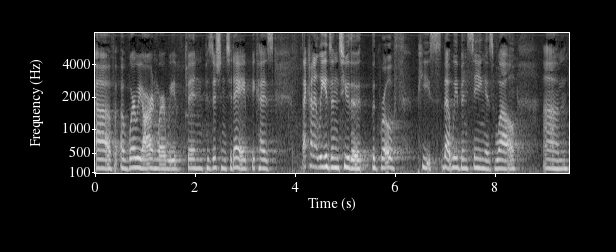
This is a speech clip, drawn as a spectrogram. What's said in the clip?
of, of where we are and where we've been positioned today because that kind of leads into the, the growth piece that we've been seeing as well. Um,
